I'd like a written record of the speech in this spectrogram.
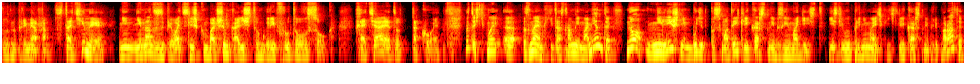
например, там, статины не, не надо запивать слишком большим количеством грейпфрутового сока. Хотя это такое. Ну, то есть мы э, знаем какие-то основные моменты, но не лишним будет посмотреть лекарственные взаимодействия. Если вы принимаете какие-то лекарственные препараты,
